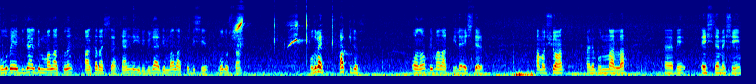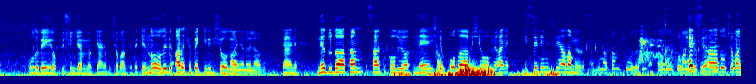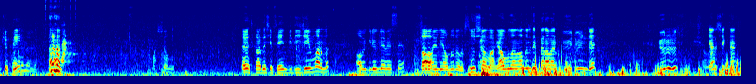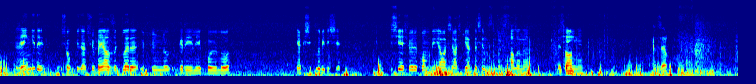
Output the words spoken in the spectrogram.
Ulu Bey'e güzel bir malaklı arkadaşlar. Kendi gibi güzel bir malaklı dişi bulursam. Ulu Bey kalk gidiyoruz. Onu bir malaklı ile eşlerim. Ama şu an hani bunlarla e, bir eşleme şeyim Ulu Bey'i yok. Düşüncem yok yani bu çoban köpekleri. Ne oluyor? Bir ara köpek gibi bir şey oluyor. Aynen öyle abi. Yani ne dudağı tam sarkık oluyor, ne işte Tam kulağı bir şey olmuyor. Hani istediğimiz şeyi alamıyoruz. Ya Bunlar tam çoğu zaten Anadolu çoban Hepsi köpeği abi. Anadolu çoban köpeği. Aynen öyle. Maşallah. Evet kardeşim senin bir diyeceğin var mı? Abi güle güle besle. İnşallah hayırlı yavrular alırsın. İnşallah yavrularını alırız hep beraber büyüdüğünde görürüz. İnşallah. Gerçekten rengi de çok güzel. Şu beyazlıkları, üstünlü griliği, koyuluğu yakışıklı bir dişi. Dişiye şöyle son bir yavaş yavaş bir yaklaşır mısın böyle salını, Beton. şeyini. Kızım.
